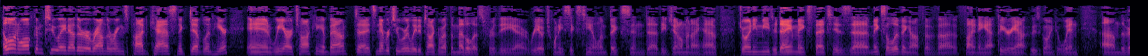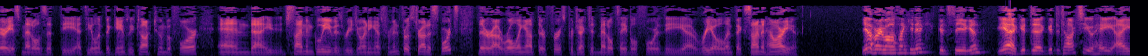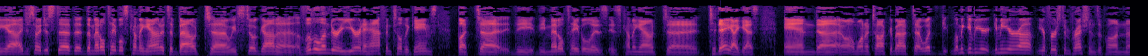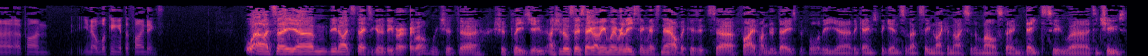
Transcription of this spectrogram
Hello and welcome to another Around the Rings podcast. Nick Devlin here, and we are talking about. Uh, it's never too early to talk about the medalists for the uh, Rio 2016 Olympics, and uh, the gentleman I have joining me today makes that his uh, makes a living off of uh, finding out, figuring out who's going to win um, the various medals at the at the Olympic Games. We've talked to him before, and uh, he, Simon Gleave is rejoining us from Infostrada Sports. They're uh, rolling out their first projected medal table for the uh, Rio Olympics. Simon, how are you? Yeah, very well, thank you, Nick. Good to see you again. Yeah, good to good to talk to you. Hey, I uh, I just so I just uh, the the medal table's coming out. It's about uh, we've still got a, a little under a year and a half until the games, but uh, the the medal table is is coming out uh, today, I guess. And uh, I want to talk about uh, what. Let me give you your give me your uh, your first impressions upon uh, upon you know looking at the findings. Well, I'd say um, the United States are going to do very well, which should uh, should please you. I should also say, I mean, we're releasing this now because it's uh, 500 days before the uh, the games begin, so that seemed like a nice sort of milestone date to uh, to choose.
